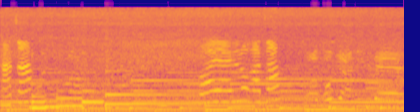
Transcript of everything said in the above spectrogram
가자. 와야 일로 가자. 아 거기 아닌데.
